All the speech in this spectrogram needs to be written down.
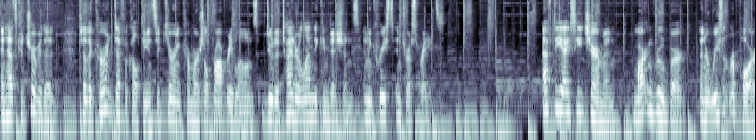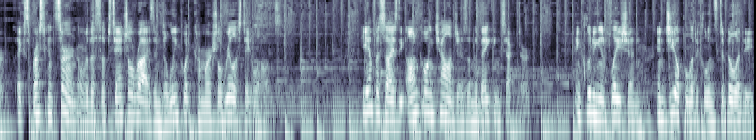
and has contributed to the current difficulty in securing commercial property loans due to tighter lending conditions and increased interest rates. FDIC Chairman Martin Gruenberg, in a recent report, expressed concern over the substantial rise in delinquent commercial real estate loans. He emphasized the ongoing challenges in the banking sector, including inflation and geopolitical instability,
